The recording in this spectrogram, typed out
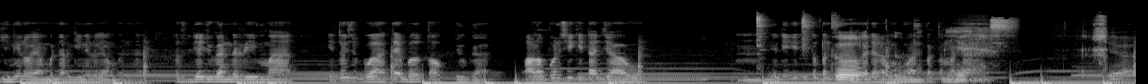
gini loh yang benar gini loh yang benar. Terus dia juga nerima. Itu sebuah table talk juga. Walaupun sih kita jauh. Hmm, jadi itu penting Good. juga dalam hubungan pertemanan. Yes. ya.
